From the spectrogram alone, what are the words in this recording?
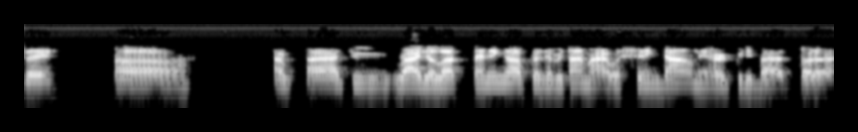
say. Uh, I, I had to ride a lot standing up because every time I was sitting down, it hurt pretty bad. But, uh,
